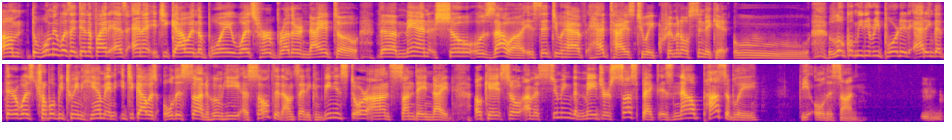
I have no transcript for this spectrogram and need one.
Um, the woman was identified as Anna Ichikawa, and the boy was her brother Naoto. The man Sho Ozawa is said to have had ties to a criminal syndicate. Ooh. Local media reported, adding that there was trouble between him and Ichikawa's oldest son, whom he assaulted outside a convenience store on Sunday night. Okay, so I'm assuming the major suspect is now possibly the oldest son. Mhm.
